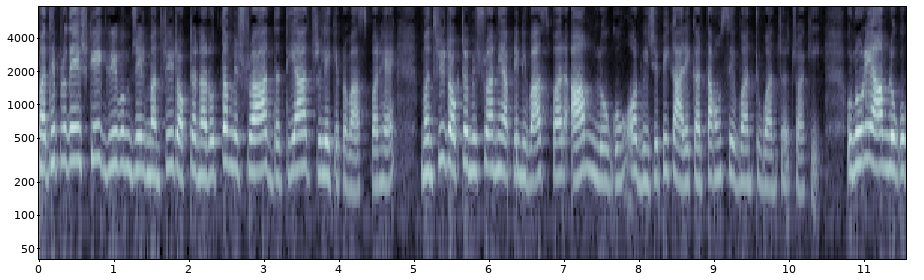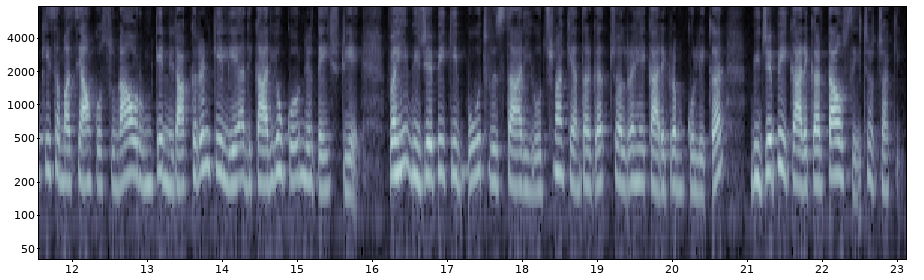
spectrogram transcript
मध्य प्रदेश के गृह एवं जेल मंत्री डॉक्टर नरोत्तम मिश्रा दतिया ज़िले के प्रवास पर है। मंत्री डॉक्टर मिश्रा ने अपने निवास पर आम लोगों और बीजेपी कार्यकर्ताओं से वन टू वन चर्चा की। उन्होंने आम लोगों की समस्याओं को सुना और उनके निराकरण के लिए अधिकारियों को निर्देश दिए। वहीं बीजेपी की बूथ विस्तार योजना के अंतर्गत चल रहे कार्यक्रम को लेकर बीजेपी कार्यकर्ताओं से चर्चा की।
